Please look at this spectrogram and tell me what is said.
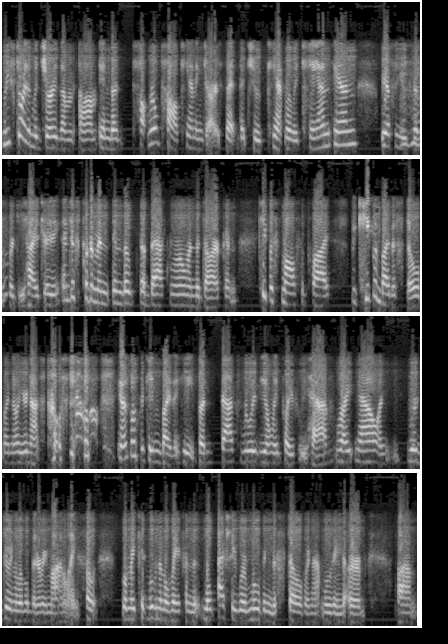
we store the majority of them um, in the t- real tall canning jars that that you can't really can in. We also use Mhm. them for dehydrating, and just put them in in the, the back room in the dark, and keep a small supply. We keep them by the stove. I know you're not supposed to. you're supposed to keep them by the heat, but that's really the only place we have right now, and we're doing a little bit of remodeling. So when we can move them away from the, well, actually we're moving the stove. We're not moving the herb um,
